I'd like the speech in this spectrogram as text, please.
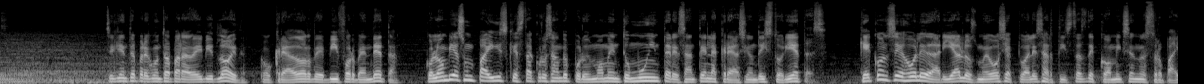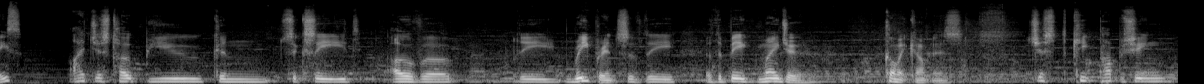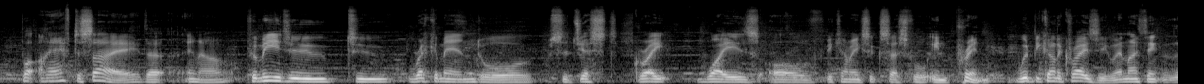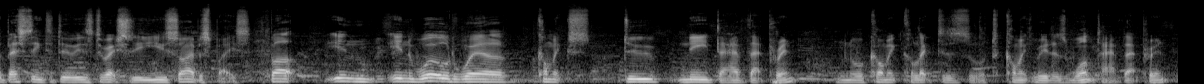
Siguiente pregunta para David Lloyd, co-creador de Before Vendetta. Colombia es un país que está cruzando por un momento muy interesante en la creación de historietas. ¿Qué consejo le daría a los nuevos y actuales artistas de cómics en nuestro país? I just hope you can succeed over the reprints of the of the big major comic companies. Just keep publishing. But I have to say that you know, for me to to recommend or suggest great ways of becoming successful in print would be kind of crazy. And I think that the best thing to do is to actually use cyberspace. But in in a world where comics do need to have that print, or comic collectors or comic readers want to have that print.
